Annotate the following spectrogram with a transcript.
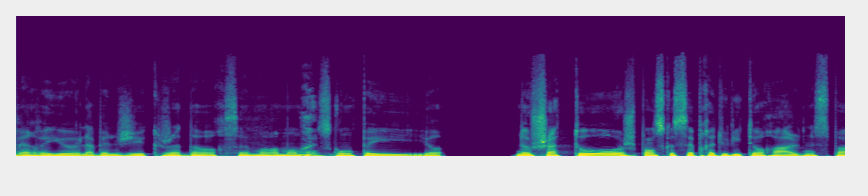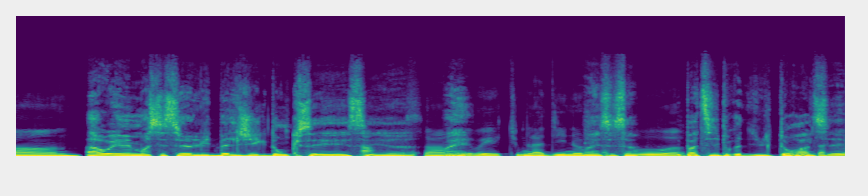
merveilleux la Belgique, j'adore, c'est vraiment mon second pays. Nos châteaux, je pense que c'est près du littoral, n'est-ce pas hein? Ah oui, mais moi, c'est celui de Belgique, donc c'est. c'est, Ah, euh, ouais. Oui, oui, tu me l'as dit. C'est ça. châteaux, euh, Pas si près du littoral, c'est.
